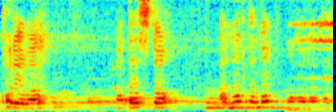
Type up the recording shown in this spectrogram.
これは私とあなたの物語。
